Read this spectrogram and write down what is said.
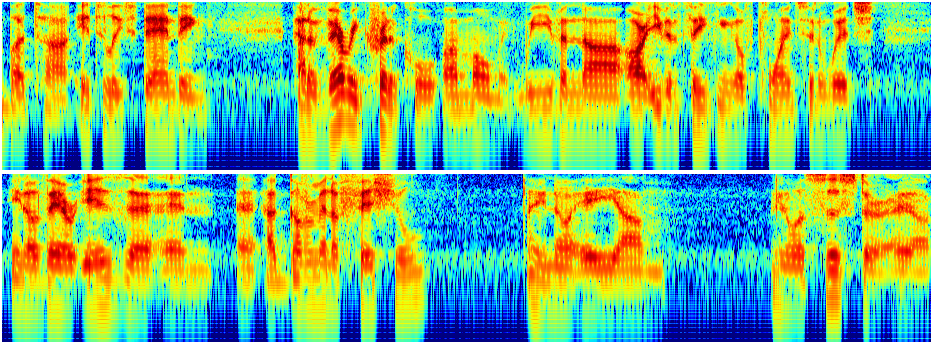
But Italy standing at a very critical moment. We even are even thinking of points in which you know, there is a, an, a government official, you know, a, um, you know, a sister, a,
